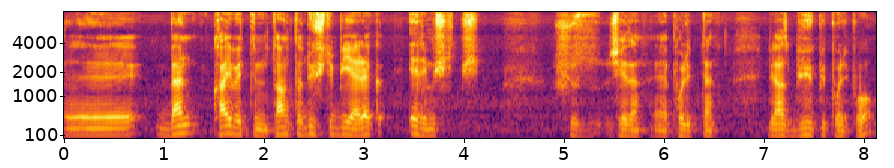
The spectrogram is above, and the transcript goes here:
Eee, ben kaybettim. Tankta düştü bir yere erimiş gitmiş. Şu şeyden eee, polipten. Biraz büyük bir polip o.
